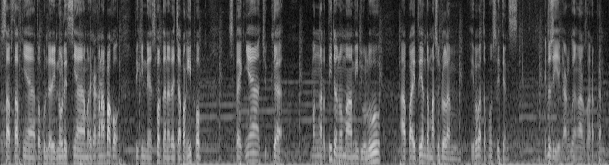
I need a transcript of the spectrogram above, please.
staff-staffnya ataupun dari knowledge-nya mereka kenapa kok bikin dance sport dan ada cabang hip hop. Sebaiknya juga mengerti dan memahami dulu apa itu yang termasuk dalam hip hop ataupun street dance. Itu sih yang aku yang aku harapkan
